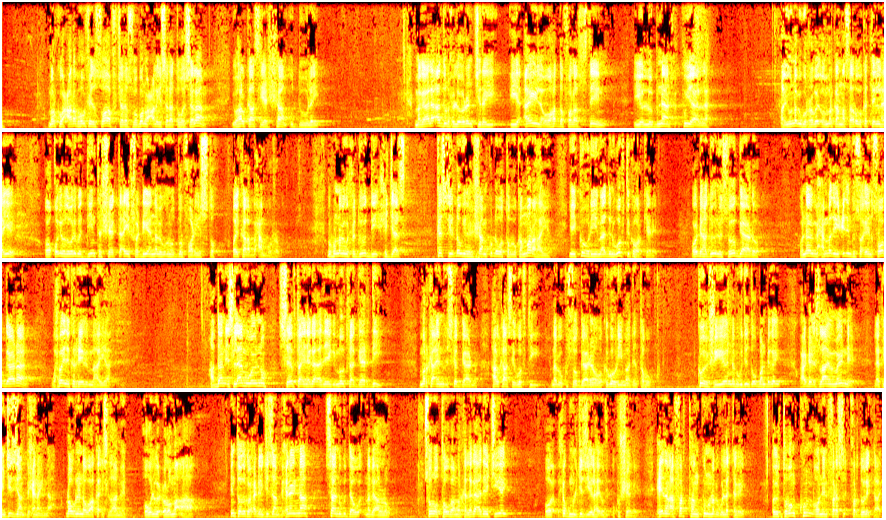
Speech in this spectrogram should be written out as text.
Markuu carab hawsheeda soo afjaray subanu calayhi salaatu wasalaam yuu halkaas iyo shaam u duulay. Magaalo adrux la jiray iyo ayla oo hadda falastiin iyo lubnaan ku yaalla ayuu nabigu rabay oo markaa nasaaradu ka talinhayeen oo qolyahooda weliba diinta sheegta ay fadhiyeen nabigu inuu dul fadhiisto oo kala baxaan buu rabay markuu nabigu xuduuddii xijaas ka sii dhow yahay shaam ku dhowo tabuuka marahayo yay ka hor yimaadeen wafdi ka hor keeneen oy dhaheen inuu soo gaadho oo nabi maxamed iyo ciidankiisu ayna soo gaadhaan waxba idinka reebi mahayaan haddaan islaami weyno seeftaa inaga adeegi mowdkaa gaardii. Marka aynu iska gaadhno halkaasay wafdigii nabigu ku soo gaadheen oo kaga hor yimaadeen tabuuk. Ku heshiiyeen nabigu diinta u bandhigay. Waxay dhaheen islaami mayne laakiin jizyaan bixinaynaa. Dhowr waa ka islaameen oo weliba culummo ahaa intooda kale waxay dhaheen jizyaan bixinaynaa saa nugu nabi allow. Suuruu tawba marka laga adeejiyey oo xukmuljizya ilaahay uu ku sheegay. Ciidan afartan kunuu nabigu la tegay oy toban kun oo nin fardoolay tahay.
